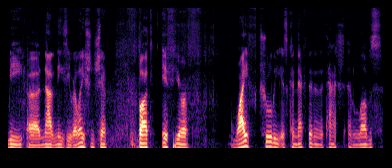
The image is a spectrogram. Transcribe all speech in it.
be uh, not an easy relationship, but if your wife truly is connected and attached and loves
